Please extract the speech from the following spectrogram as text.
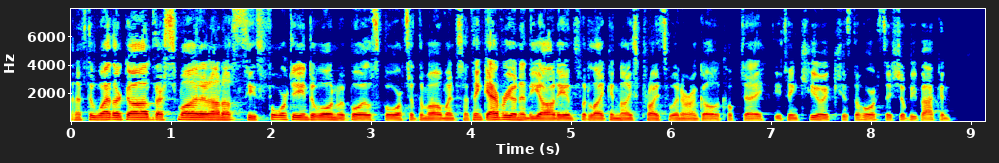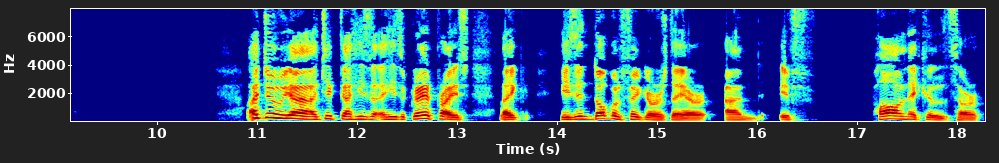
And if the weather gods are smiling on us, he's 14 to 1 with Boyle Sports at the moment. I think everyone in the audience would like a nice price winner on Gold Cup Day. Do you think Hewick is the horse they should be backing? I do, yeah. I think that he's a, he's a great price. Like he's in double figures there, and if Paul Nicholls or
